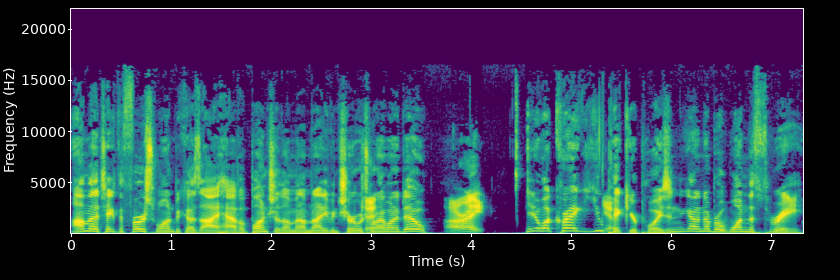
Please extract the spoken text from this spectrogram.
I'm going to take the first one because I have a bunch of them and I'm not even sure which Okay. one I want to do. All right, You know what, Craig? You Yep. pick your poison. You got a number one to three.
